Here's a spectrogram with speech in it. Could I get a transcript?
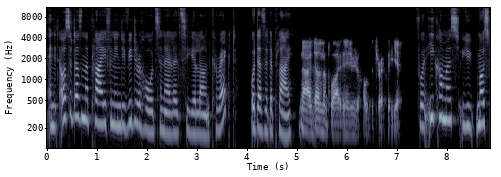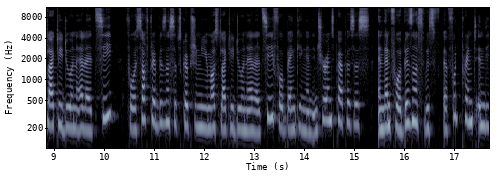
and it also doesn't apply if an individual holds an LLC alone, correct? Or does it apply? No, it doesn't apply if an individual holds it directly, yeah. For an e commerce, you most likely do an LLC. For a software business subscription, you most likely do an LLC for banking and insurance purposes. And then for a business with a footprint in the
